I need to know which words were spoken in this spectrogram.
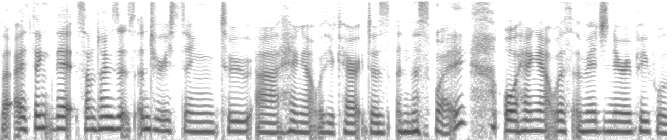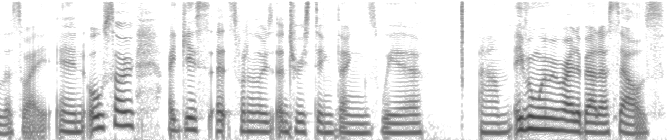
but I think that sometimes it's interesting to uh, hang out with your characters in this way or hang out with imaginary people this way. And also, I guess it's one of those interesting things where um, even when we write about ourselves,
